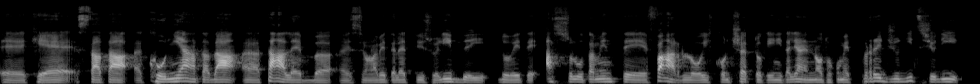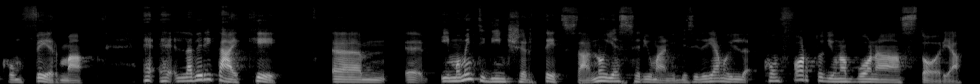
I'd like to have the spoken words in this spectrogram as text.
eh, che è stata eh, coniata da uh, Taleb, eh, se non avete letto i suoi libri dovete assolutamente farlo, il concetto che in italiano è noto come pregiudizio di conferma. Eh, la verità è che ehm, eh, in momenti di incertezza noi esseri umani desideriamo il conforto di una buona storia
